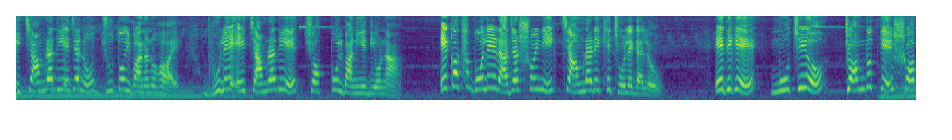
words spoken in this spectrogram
এই চামড়া দিয়ে যেন জুতোই বানানো হয়। ভুলে এই চামড়া দিয়ে চপ্পল বানিয়ে দিও না। এ কথা বলে রাজার সৈনিক চামড়া রেখে চলে গেল। এদিকে মুচিও চমদূতকে সব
